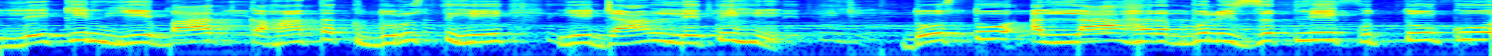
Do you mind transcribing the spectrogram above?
लेकिन ये बात कहाँ तक दुरुस्त है, ये जान लेते हैं। दोस्तों, अल्लाह रब्बुल इज़्ज़त ने कुत्तों को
